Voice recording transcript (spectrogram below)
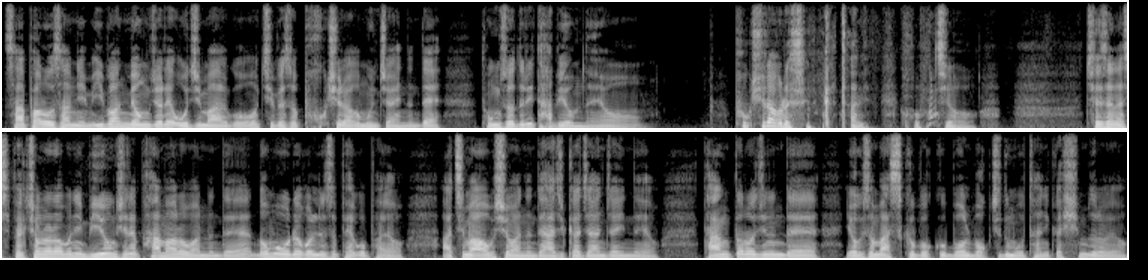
4853님, 이번 명절에 오지 말고 집에서 푹 쉬라고 문자했는데 동서들이 답이 없네요. 푹 쉬라 그랬으니까 답이 없죠. 최세나 씨, 백촌 할아버니 미용실에 파마하러 왔는데 너무 오래 걸려서 배고파요. 아침 9시에 왔는데 아직까지 앉아있네요. 당 떨어지는데 여기서 마스크 벗고 뭘 먹지도 못하니까 힘들어요.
